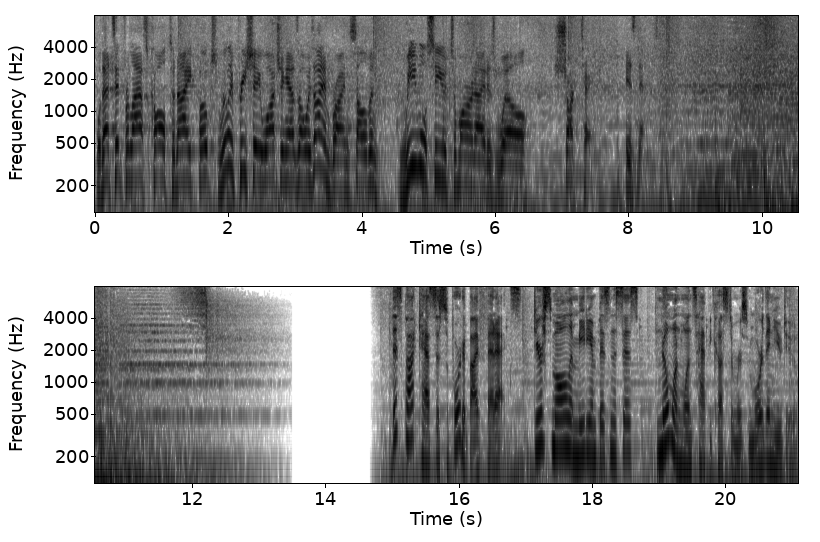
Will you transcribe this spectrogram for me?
Well, that's it for Last Call tonight, folks. Really appreciate you watching. As always, I am Brian Sullivan. We will see you tomorrow night as well. Shark Tank is next. This podcast is supported by FedEx. Dear small and medium businesses, no one wants happy customers more than you do.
